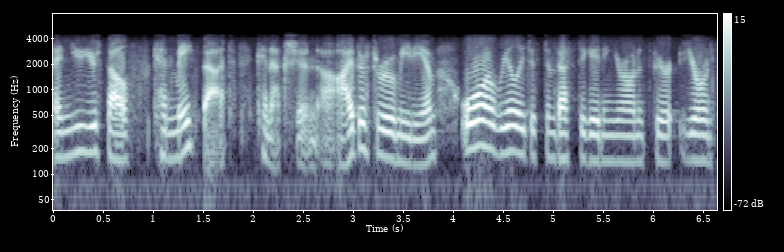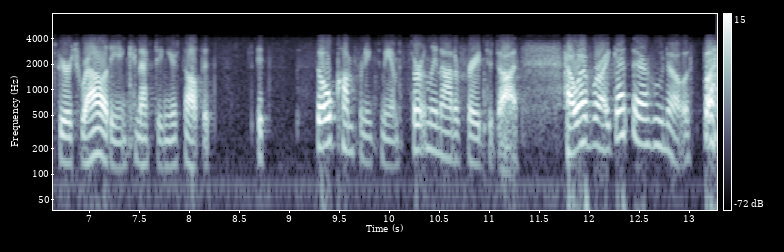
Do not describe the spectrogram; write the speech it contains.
and you yourself can make that connection uh, either through a medium or really just investigating your own spirit, your own spirituality and connecting yourself. It's so comforting to me. I'm certainly not afraid to die. However, I get there, who knows? But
